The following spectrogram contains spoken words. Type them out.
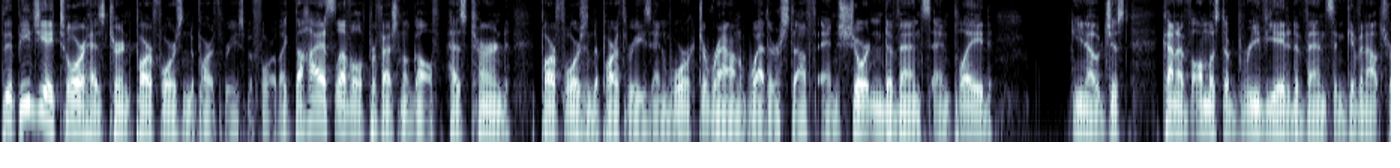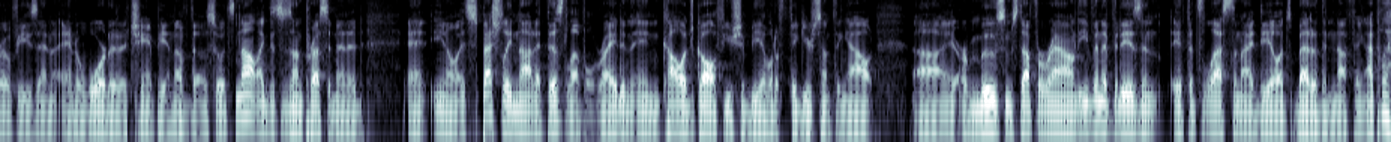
the PGA Tour has turned par 4s into par 3s before like the highest level of professional golf has turned par 4s into par 3s and worked around weather stuff and shortened events and played you know just kind of almost abbreviated events and given out trophies and, and awarded a champion of those. So it's not like this is unprecedented and you know especially not at this level right? In, in college golf you should be able to figure something out uh, or move some stuff around even if it isn't if it's less than ideal it's better than nothing. I play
